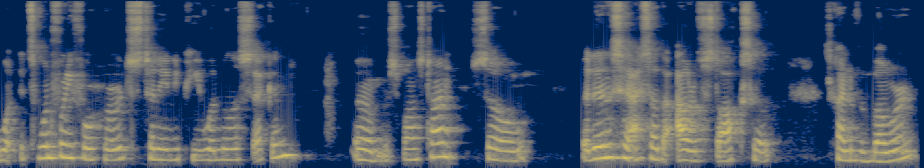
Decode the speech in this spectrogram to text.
what it's 144 hertz, 1080p, one millisecond um, response time. So but then I saw the out of stock, so it's kind of a bummer.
